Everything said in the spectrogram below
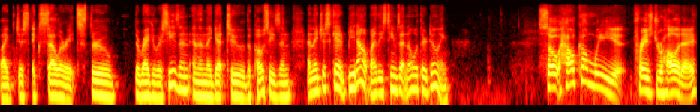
like just accelerates through the regular season and then they get to the postseason and they just get beat out by these teams that know what they're doing. So how come we praise Jrue Holiday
